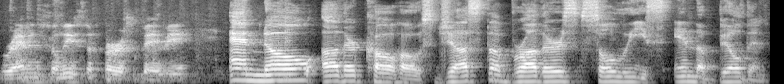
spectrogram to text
Raymond Solis the first, baby. and no other co-host, just the brothers Solis in the building.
